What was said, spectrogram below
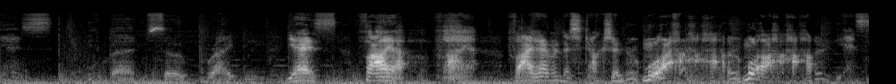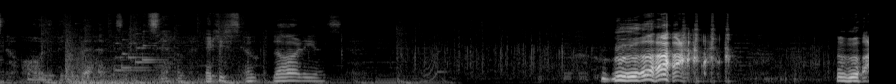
Yes. It burns so brightly. Yes. Fire. Fire. Fire and destruction. Yes. All of it burns. So, it is so glorious.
